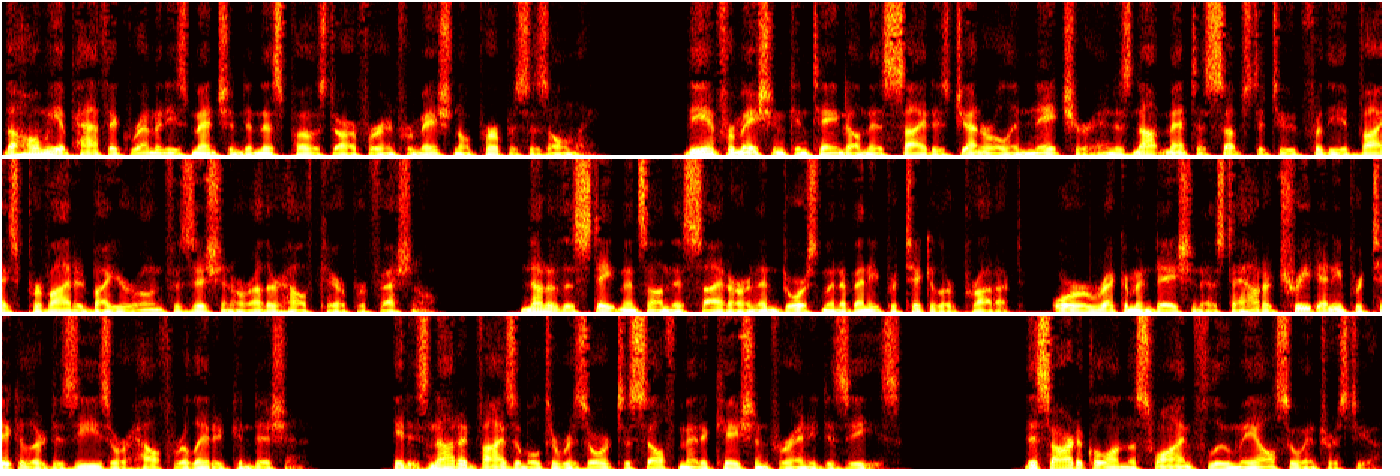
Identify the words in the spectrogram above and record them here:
The homeopathic remedies mentioned in this post are for informational purposes only. The information contained on this site is general in nature and is not meant to substitute for the advice provided by your own physician or other healthcare professional. None of the statements on this site are an endorsement of any particular product, or a recommendation as to how to treat any particular disease or health related condition. It is not advisable to resort to self medication for any disease. This article on the swine flu may also interest you.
